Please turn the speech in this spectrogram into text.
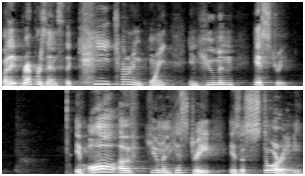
but it represents the key turning point in human history. If all of human history is a story,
